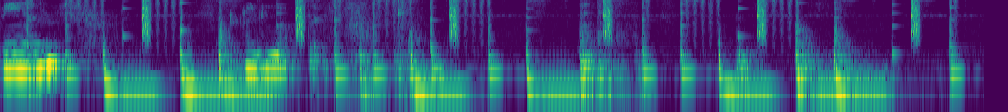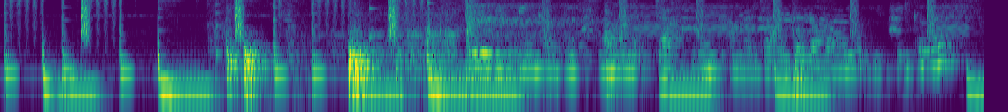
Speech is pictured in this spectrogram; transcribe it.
bands. I love this. What do you think of this one? Definitely comment down below what you think of this.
